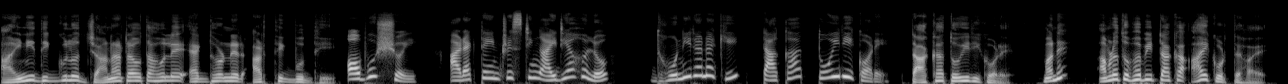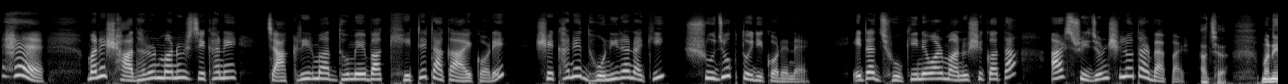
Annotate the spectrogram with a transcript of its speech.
আইনি দিকগুলো জানাটাও তাহলে এক ধরনের আর্থিক বুদ্ধি। অবশ্যই আর একটা ইন্টারেস্টিং আইডিয়া হল ধনীরা নাকি টাকা তৈরি করে। টাকা তৈরি করে মানে? আমরা তো ভাবি টাকা আয় করতে হয়। হ্যাঁ মানে সাধারণ মানুষ যেখানে চাকরির মাধ্যমে বা খেটে টাকা আয় করে সেখানে ধনীরা নাকি সুযোগ তৈরি করে নেয়। এটা ঝুঁকি নেওয়ার মানসিকতা আর সৃজনশীলতার ব্যাপার। আচ্ছা মানে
